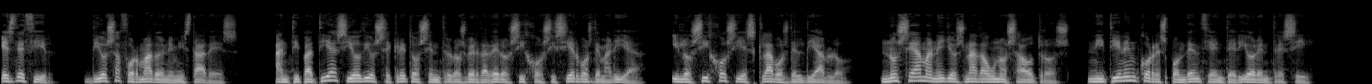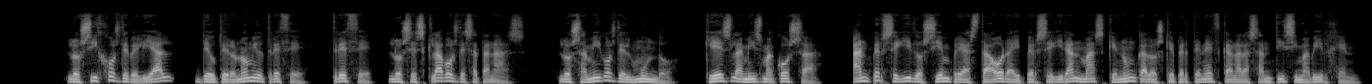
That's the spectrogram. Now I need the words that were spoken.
Es decir, Dios ha formado enemistades, antipatías y odios secretos entre los verdaderos hijos y siervos de María, y los hijos y esclavos del diablo, no se aman ellos nada unos a otros, ni tienen correspondencia interior entre sí. Los hijos de Belial, Deuteronomio 13, 13, los esclavos de Satanás, los amigos del mundo, que es la misma cosa, han perseguido siempre hasta ahora y perseguirán más que nunca los que pertenezcan a la Santísima Virgen,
